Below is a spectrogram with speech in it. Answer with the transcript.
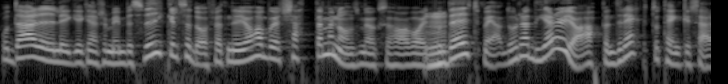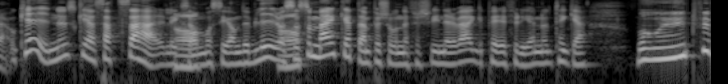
Och där i ligger kanske min besvikelse då, för att när jag har börjat chatta med någon som jag också har varit Mm. på dejt med, då raderar jag appen direkt och tänker så här, okej, nu ska jag satsa här liksom Ja. och se om det blir. Och Ja. så, så märker jag att den personen försvinner iväg i periferin och då tänker jag, vad har jag gjort för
